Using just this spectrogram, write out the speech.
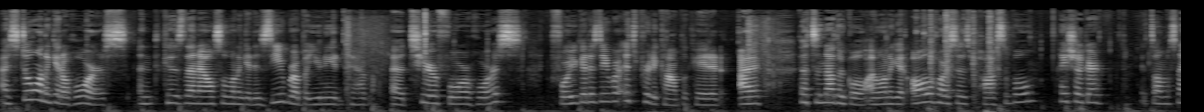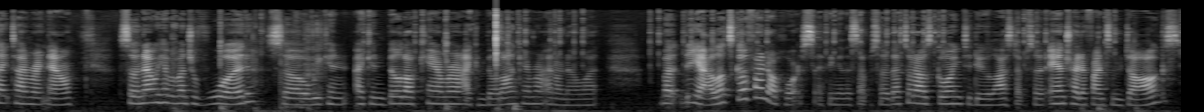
I still want to get a horse, and because then I also want to get a zebra, but you need to have a tier four horse before you get a zebra. It's pretty complicated. I that's another goal. I want to get all the horses possible. Hey, sugar, it's almost nighttime right now, so now we have a bunch of wood, so we can I can build off camera. I can build on camera. I don't know what. But yeah, let's go find a horse, I think, in this episode. That's what I was going to do last episode, and try to find some dogs.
